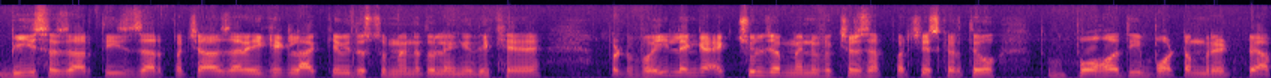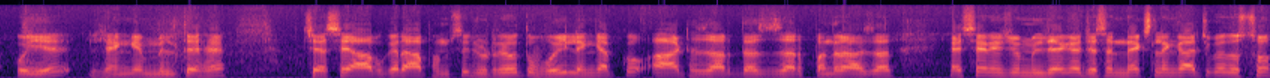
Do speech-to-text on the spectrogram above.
बीस हज़ार, तीस हज़ार, पचास हज़ार एक एक लाख के भी दोस्तों मैंने तो लहंगे देखे हैं। बट वही लहंगा एक्चुअल जब मैन्युफैक्चर से आप परचेस करते हो तो बहुत ही बॉटम रेट पे आपको ये लहंगे मिलते हैं। जैसे आप, अगर आप हमसे जुड़ रहे हो तो वही लहंगे आपको आठ हज़ार, दस हज़ार, पंद्रह हज़ार ऐसे रेंज में मिल जाएगा। जैसे नेक्स्ट लहंगा आ चुका है दोस्तों,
